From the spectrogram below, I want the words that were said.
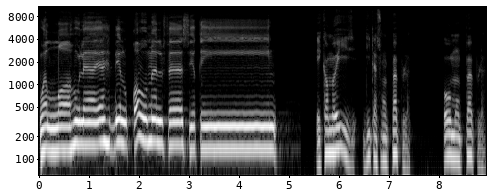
والله لا يهدي القوم الفاسقين Et quand Moïse dit à son peuple, Ô mon peuple,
